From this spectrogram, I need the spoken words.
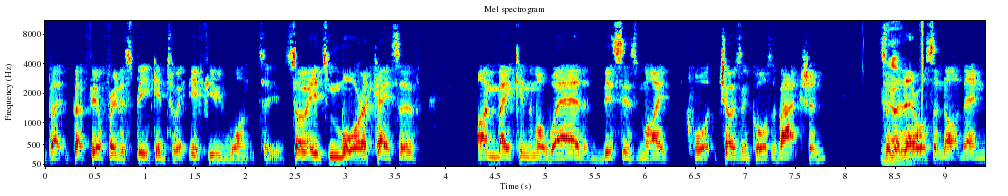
but but feel free to speak into it if you want to. So it's more a case of I'm making them aware that this is my chosen course of action, so yeah. that they're also not then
